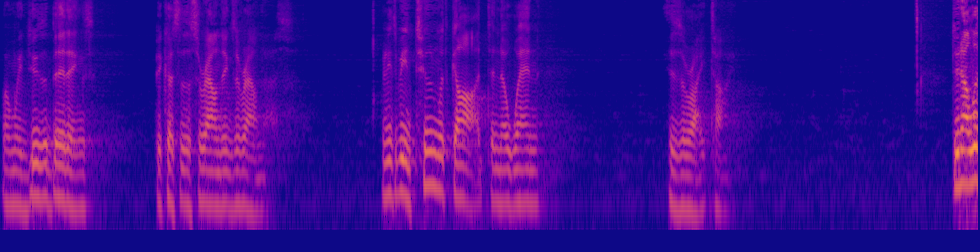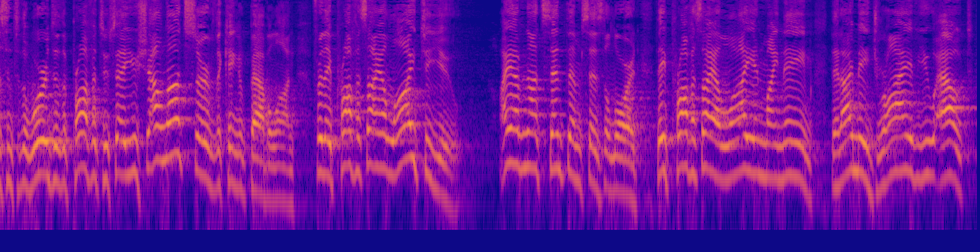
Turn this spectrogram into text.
when we do the biddings because of the surroundings around us. We need to be in tune with God to know when is the right time. Do not listen to the words of the prophets who say, You shall not serve the king of Babylon, for they prophesy a lie to you. I have not sent them, says the Lord. They prophesy a lie in my name, that I may drive you out,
